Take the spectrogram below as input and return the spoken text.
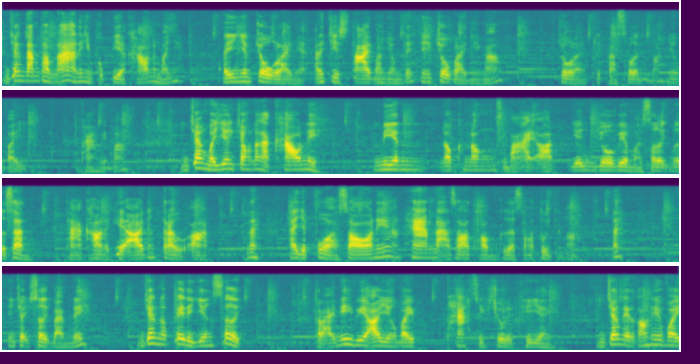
អញ្ចឹងតាមធម្មតាអានេះខ្ញុំ copy account ហ្នឹងមិញហើយខ្ញុំចូលកន្លែងនេះអានេះជា style របស់ខ្ញុំទេយើងចូលកន្លែងនេះមកចូលកន្លែង click password នេះមកយើងវាយផាសវាមកអញ្ចឹងបើយើងចង់ដឹង account នេះ មាននៅក្នុងសបាយអត់យើងយកវាមក search មើលសិនថា account ដែលគេឲ្យនឹងត្រូវអត់ណាហើយចំពោះអក្សរនេះហាមដាក់អក្សរធំគឺអក្សរទូចទាំងអស់ណាយើងចុច search បែបនេះអញ្ចឹងនៅពេលដែលយើង search កន្លែងនេះវាឲ្យយើងវាយ pass security ហើយអញ្ចឹងអ្នកទាំងអស់គ្នាវាយ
